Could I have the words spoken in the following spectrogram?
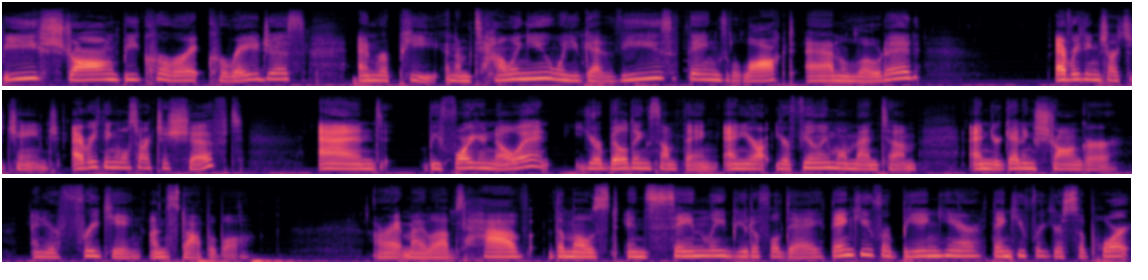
Be strong, be courageous, and repeat. And I'm telling you, when you get these things locked and loaded, everything starts to change. Everything will start to shift. And before you know it, you're building something and you're, you're feeling momentum and you're getting stronger and you're freaking unstoppable. All right, my loves, have the most insanely beautiful day. Thank you for being here. Thank you for your support.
